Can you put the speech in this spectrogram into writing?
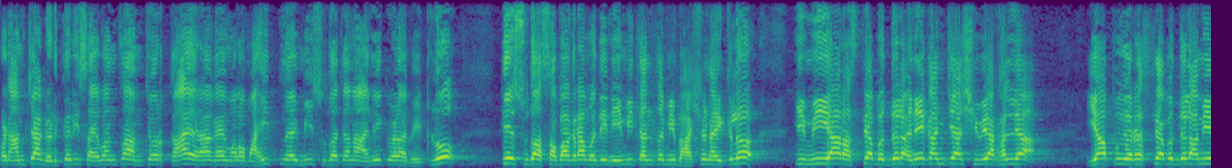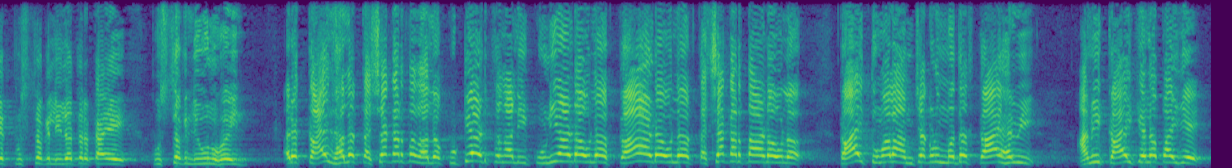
पण आमच्या गडकरी साहेबांचा आमच्यावर काय राग आहे मला माहीत नाही. मी सुद्धा त्यांना अनेक वेळा भेटलो. ते सुद्धा सभागृहामध्ये नेहमी त्यांचं मी भाषण ऐकलं की मी या रस्त्याबद्दल अनेकांच्या शिव्या खाल्ल्या. या पु- रस्त्याबद्दल आम्ही एक पुस्तक लिहिलं तर काय? पुस्तक लिहून होईल. अरे काय झालं? कशा करता झालं? कुठे अडचण आली? कुणी अडवलं? का अडवलं? कशा करता अडवलं? काय तुम्हाला आमच्याकडून मदत काय हवी? आम्ही काय केलं पाहिजे?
